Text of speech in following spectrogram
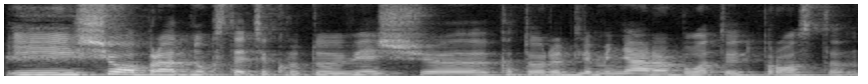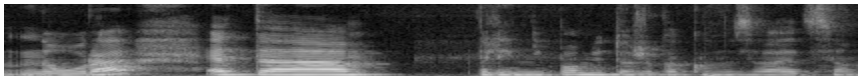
И еще про одну, кстати, крутую вещь, э, которая для меня работает просто на ура, это... Блин, не помню тоже, как он называется.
